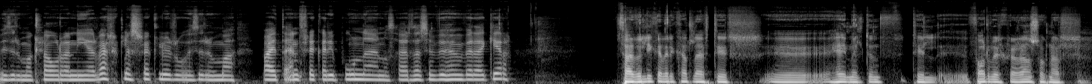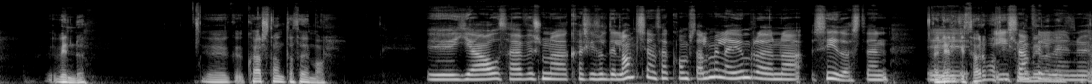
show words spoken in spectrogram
við þurfum að klára nýjar verklæsreglur og við þurfum að bæta ennfrekar í búnaðin og það er það sem við höfum verið að gera. Það hefur líka verið kallað eftir uh, heimildum til forvirkra rannsóknar vinnu uh, Hvar standa þau mál? Uh, já, það hefur svona kannski svolítið langt síðan það komst almennilega í umræðuna síðast en En í samfélaginu, við,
